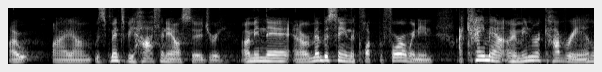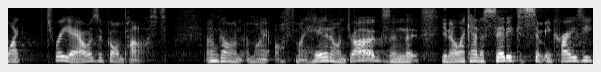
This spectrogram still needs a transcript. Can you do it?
I, I um, was meant to be half an hour surgery. I'm in there, and I remember seeing the clock before I went in. I came out, and I'm in recovery, and like three hours have gone past. And I'm going, am I off my head on drugs? And, the, you know, like anesthetics sent me crazy.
